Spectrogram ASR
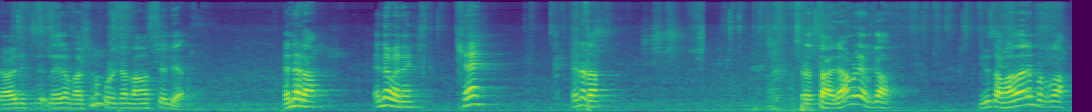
രാവിലെ ഇച്ചിരി നേരം ഭക്ഷണം കൊടുക്കാൻ താമസിച്ചില്ല? എന്നടാ? എന്നാ മോനെ? ഏ? എന്നടാ? എടാ തരാമടെ ഇറക്കാ നീ സമാധാനപ്പെടറാ.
